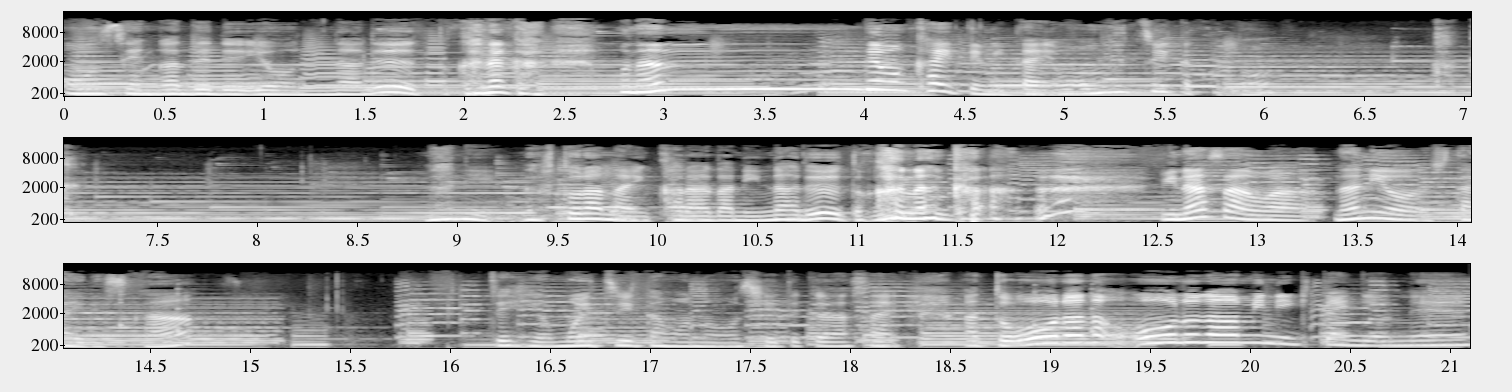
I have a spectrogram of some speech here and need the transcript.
温泉が出るようになるとかなんかもう何でも書いてみたい。もう思いついたこと？書く。何？太らない体になるとかなんか。皆さんは何をしたいですか？ぜひ思いついたものを教えてください。あと、オーロラ、オーロラを見に行きたいんだよね。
